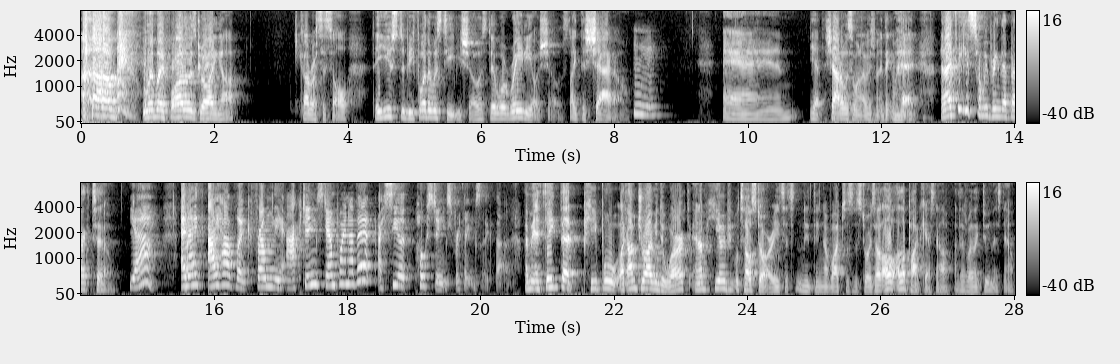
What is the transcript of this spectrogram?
Um, when my father was growing up, God rest his soul, they used to before there was TV shows, there were radio shows like The Shadow, and yeah, The Shadow was the one I always think in my head, and I think it's time we bring that back too. Yeah. And I, I have like from the acting standpoint of it, I see like postings for things like that. I mean, I think that people like I'm driving to work and I'm hearing people tell stories. It's a new thing I've watched. Listen to stories. I, I love podcasts now. That's why I like doing this now.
